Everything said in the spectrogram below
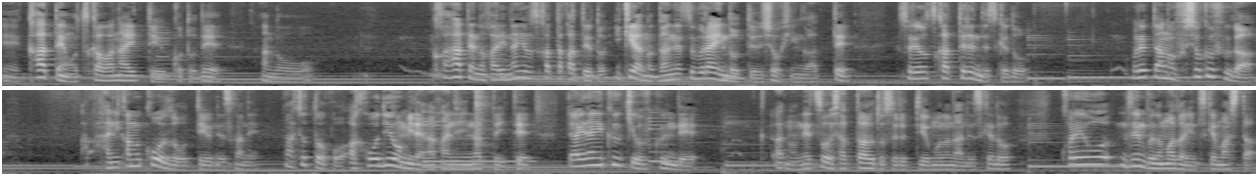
えー、カーテンを使わないっていうことであのカーテンの代わりに何を使ったかっていうと IKEA の断熱ブラインドっていう商品があってそれを使ってるんですけどこれってあの不織布がハニカム構造っていうんですかね。なんかちょっとこうアコーディオンみたいな感じになっていてで間に空気を含んであの熱をシャットアウトするっていうものなんですけどこれを全部の窓につけました。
